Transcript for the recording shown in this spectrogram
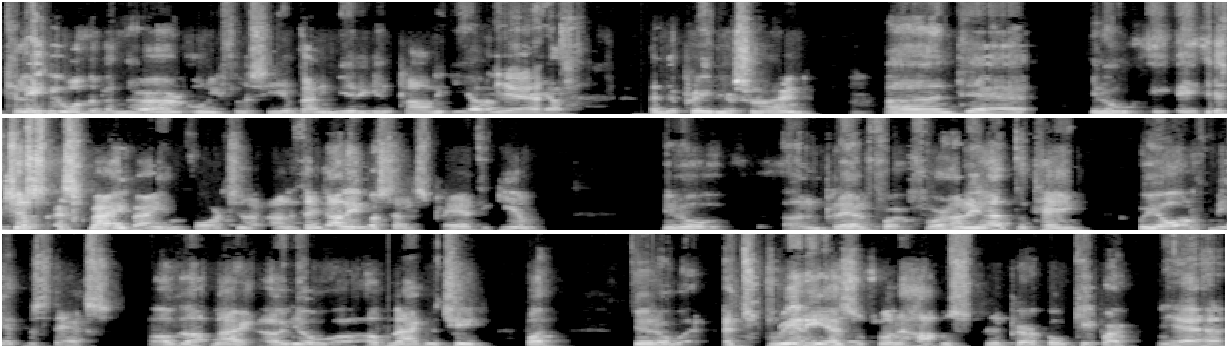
Killeavy wouldn't have been there only for the save that he made against Clonagale Yeah. in the previous round. And, uh, you know, it, it's just, it's very, very unfortunate. And I think any of us that has played the game, you know, and played for, for any length of time, we all have made mistakes of that, uh, you know, of magnitude. But, you know, it really is when it happens to the poor goalkeeper Yeah.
